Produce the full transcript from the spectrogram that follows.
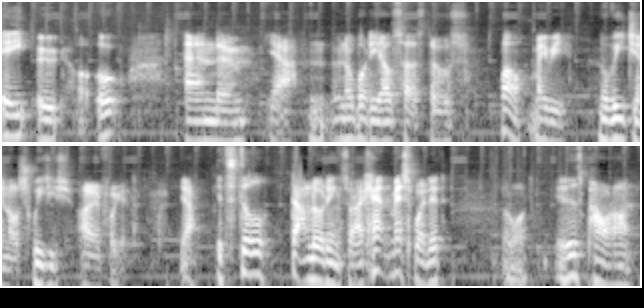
A, Ö. And um, yeah, nobody else has those. Well, maybe Norwegian or Swedish, I forget. Yeah, it's still downloading, so I can't mess with it. What? It is powered on.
